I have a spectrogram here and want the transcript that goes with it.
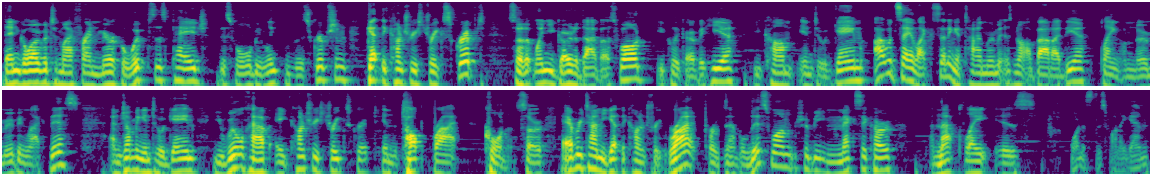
Then go over to my friend Miracle Whips' page. This will all be linked in the description. Get the Country Streak script so that when you go to Diverse World, you click over here, you come into a game. I would say like setting a time limit is not a bad idea, playing on no moving like this, and jumping into a game, you will have a Country Streak script in the top right corner. So every time you get the country right, for example, this one should be Mexico, and that plate is what is this one again?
